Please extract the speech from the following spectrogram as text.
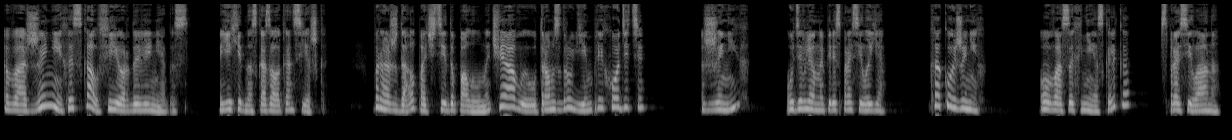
«Ваш жених искал Фьорда Венегас», — ехидно сказала консьержка. «Прождал почти до полуночи, а вы утром с другим приходите». «Жених?» — удивленно переспросила я. «Какой жених?» «У вас их несколько?» — спросила она.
